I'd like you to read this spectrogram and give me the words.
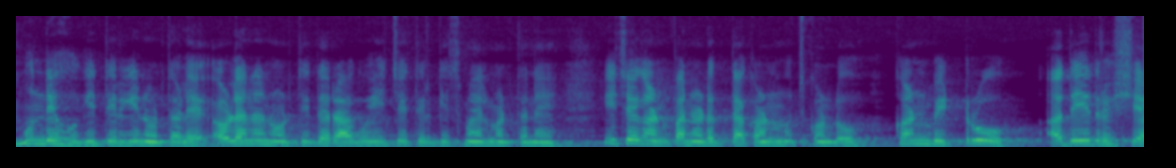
ಮುಂದೆ ಹೋಗಿ ತಿರುಗಿ ನೋಡ್ತಾಳೆ. ಅವಳನ್ನು ನೋಡ್ತಿದ್ದ ರಾಘು ಈಚೆ ತಿರುಗಿ ಸ್ಮೈಲ್ ಮಾಡ್ತಾನೆ. ಈಚೆ ಗಣಪ ನಡುಗ್ತಾ ಕಣ್ಣು ಮುಚ್ಕೊಂಡು ಕಣ್ಣು ಬಿಟ್ಟರು ಅದೇ ದೃಶ್ಯ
